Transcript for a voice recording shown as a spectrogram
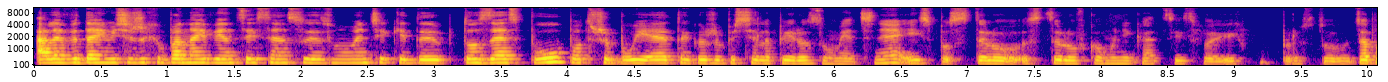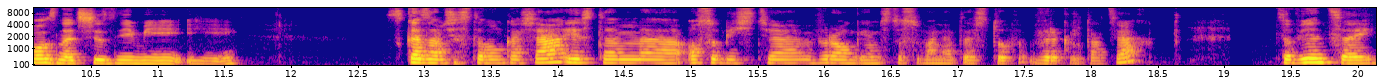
Ale wydaje mi się, że chyba najwięcej sensu jest w momencie, kiedy to zespół potrzebuje tego, żeby się lepiej rozumieć, nie? I z stylu, stylów komunikacji swoich po prostu zapoznać się z nimi i Zgadzam się z Tobą, Kasia. Jestem e, osobiście wrogiem stosowania testów w rekrutacjach. Co więcej,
